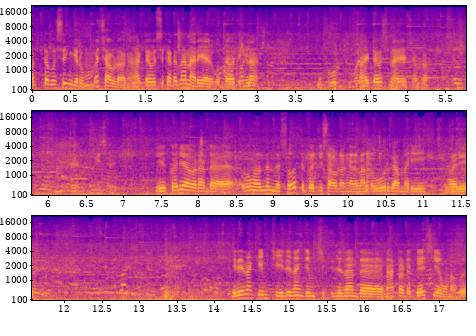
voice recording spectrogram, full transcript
ஆக்டோபஸ் இங்கே ரொம்ப சாப்பிடுவாங்க. ஆக்டோபஸ் கடை தான் நிறையா இருக்கும். இந்த பார்த்தீங்களா ஆக்டோபஸ் நிறையா சாப்பிடுவாங்க. இது கொரியாவோட அந்த இவங்க வந்து இந்த சோத்துக்கு வச்சு சாப்பிடுவாங்க. அதெல்லாம் அந்த ஊறுகாய் மாதிரி இந்த மாதிரி. இதுதான் கிம்ச்சி இதுதான் கிம்ச்சி இதுதான் இந்த நாட்டோட தேசிய உணவு.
